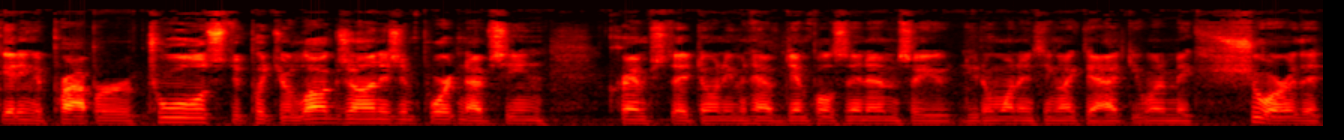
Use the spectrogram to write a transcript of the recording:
getting the proper tools to put your lugs on is important. I've seen crimps that don't even have dimples in them, so you, you don't want anything like that. You want to make sure that,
